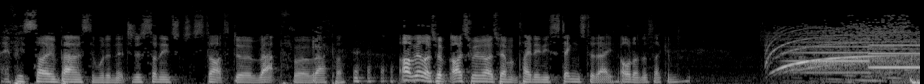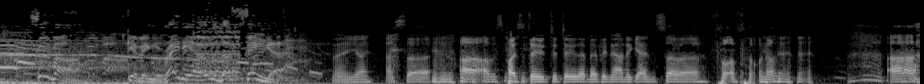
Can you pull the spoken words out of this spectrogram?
it'd be so embarrassing, wouldn't it, to just suddenly start to do a rap for a rapper? oh, I realised we, I just realised we haven't played any stings today. Hold on a second. Fubar, giving radio the finger. There you go. That's uh, uh, I was supposed to do to do them every now and again, so uh, thought I'd put one on. uh,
